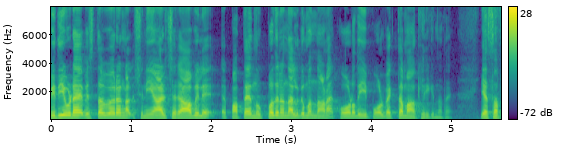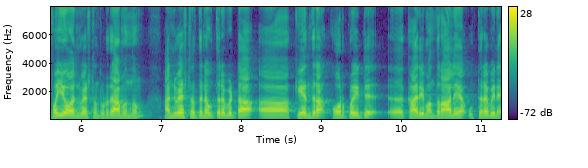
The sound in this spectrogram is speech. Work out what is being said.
വിധിയുടെ വിശദവിവരങ്ങൾ ശനിയാഴ്ച രാവിലെ പത്ത് മുപ്പതിന് നൽകുമെന്നാണ് കോടതി ഇപ്പോൾ വ്യക്തമാക്കിയിരിക്കുന്നത്. എസ് എഫ് ഐ ഒ അന്വേഷണം തുടരാമെന്നും അന്വേഷണത്തിന് ഉത്തരവിട്ട കേന്ദ്ര കോർപ്പറേറ്റ് കാര്യ മന്ത്രാലയ ഉത്തരവിനെ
